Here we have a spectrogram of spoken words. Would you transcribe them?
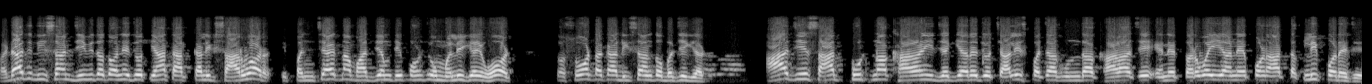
કદાચ દિશાંત જીવિત હતો અને જો ત્યાં તાત્કાલિક સારવાર એ પંચાયતના માધ્યમથી પણ જો મળી ગઈ હોત તો સો ટકા નિશાન તો બચી ગયા. આ જે સાત ફૂટના ખાડાની જગ્યાએ જો ચાલીસ પચાસ ઊંડા ખાડા છે, એને તરવૈયાને પણ આ તકલીફ પડે છે.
